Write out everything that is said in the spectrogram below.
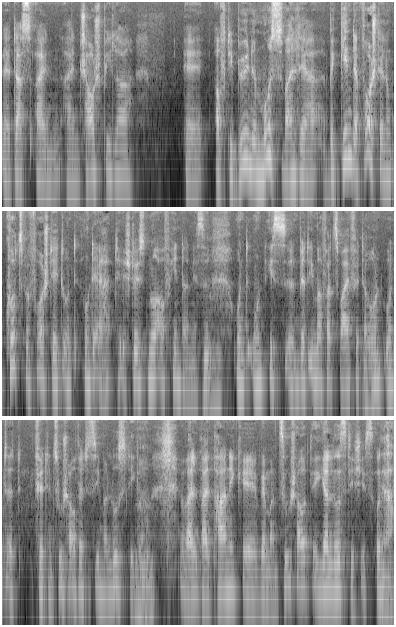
äh, dass ein, ein Schauspieler äh, auf die Bühne muss, weil der Beginn der Vorstellung kurz bevorsteht und, und er stößt nur auf Hindernisse mhm. und, und ist, wird immer verzweifelter mhm. und, und äh, für den Zuschauer wird es immer lustiger, mhm. weil, weil Panik, äh, wenn man zuschaut, ja lustig ist. Und, ja,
